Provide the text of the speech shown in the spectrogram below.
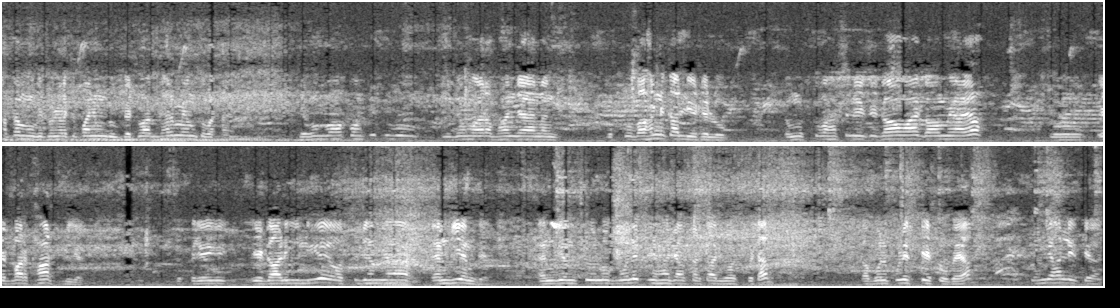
खत्म हो गया तो लड़के पानी में डूब गए। तो आज घर में हमको बताया। जब हम वहाँ पहुँचे तो वो जो हमारा भांजा आनंद उसको बाहर निकाल लिए थे लोग। तो हम उसको वहाँ से लेके गाँव आए गाँव में आया तो एक बार खाँट दिया तो फिर ये गाड़ी लिए और सीधे हम यहाँ एम गए। एम जी एम से वो लोग बोले कि यहाँ जाओ सरकारी हॉस्पिटल। तब बोले पुलिस केस हो गया। तो हम यहाँ लेके आए।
